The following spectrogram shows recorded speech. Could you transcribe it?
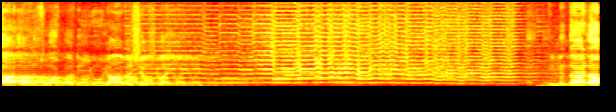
હારું ઝોઘડિયું આવશે ભાઈ. ઇનદાડો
